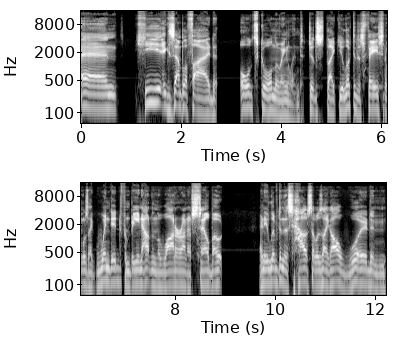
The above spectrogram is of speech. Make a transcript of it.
And he exemplified old school New England. Just like you looked at his face and it was like winded from being out in the water on a sailboat. And he lived in this house that was like all wood and,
